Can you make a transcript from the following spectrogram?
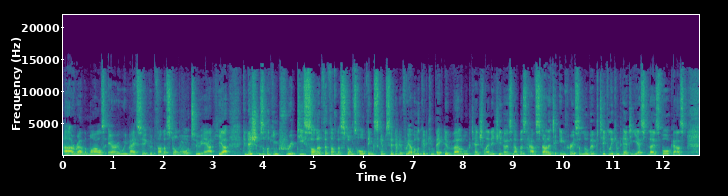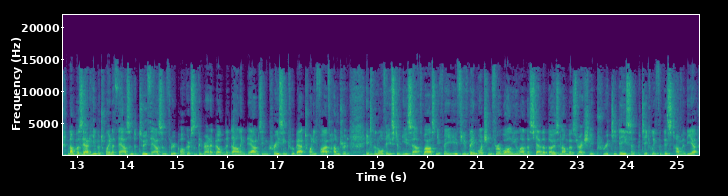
uh, around the Miles area, we may see a good thunderstorm or two out here. Conditions are looking pretty solid for thunderstorms, all things considered. If we have a look at convective available potential energy, those numbers have started to increase a little bit, particularly compared to yesterday's forecast. Numbers out here between 1,000 to 2,000 through pockets of the Granite Belt and the Darling Downs, increasing to about 2,500 into the northeast of New South Wales. And if, you've been watching for a while, you'll understand that those numbers are actually pretty decent, particularly for this time of the year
